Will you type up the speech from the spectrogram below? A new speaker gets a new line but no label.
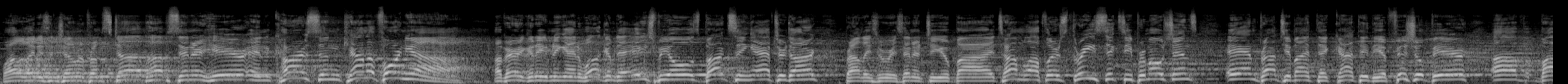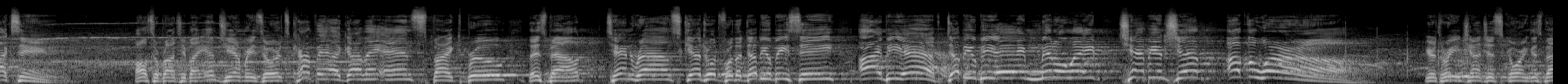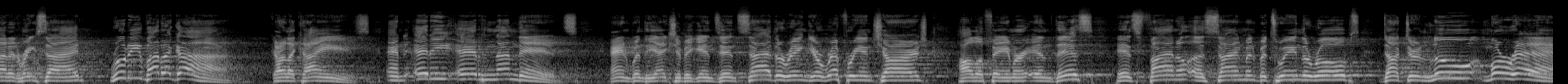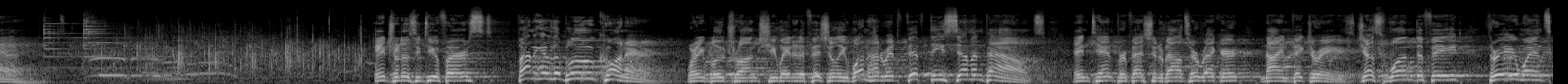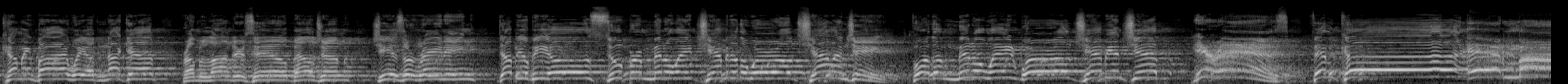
Well, ladies and gentlemen, from StubHub Center here in Carson, California. A very good evening and welcome to HBO's Boxing After Dark. Proudly presented to you by Tom Loeffler's 360 Promotions and brought to you by Tecate, the official beer of boxing. Also brought to you by MGM Resorts, Cafe Agave, and Spiked Brew. This bout, 10 rounds scheduled for the WBC IBF WBA Middleweight Championship of the World. Your three judges scoring this bout at ringside, Rudy Barragan, Carla Caiz, and Eddie Hernandez. And when the action begins inside the ring, your referee in charge, Hall of Famer in this, his final assignment between the ropes, Dr. Lou Moret. Introducing to you first, fighting out of the blue corner. Wearing blue trunks, she weighed officially 157 pounds. In 10 professional bouts, her record, 9 victories, just one defeat, 3 wins coming by way of knockout from Londerzeel, Belgium. She is a reigning WBO Super Middleweight Champion of the World, challenging for the Middleweight World Championship. Here is Femke Hermans.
